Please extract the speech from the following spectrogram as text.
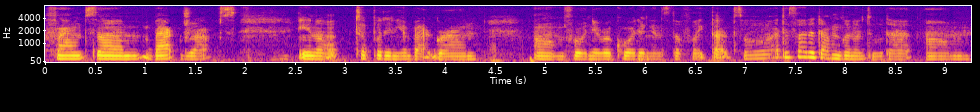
found some backdrops you know to put in your background um, for when you're recording and stuff like that. So I decided I'm gonna do that. Um,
